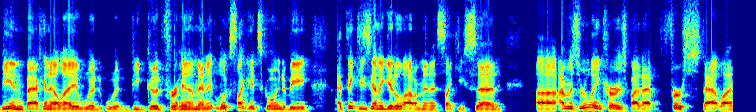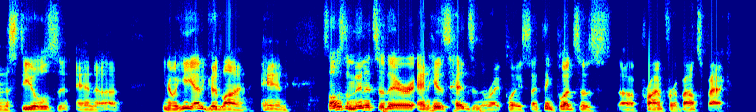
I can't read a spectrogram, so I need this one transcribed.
being back in LA would would be good for him, and it looks like it's going to be. I think he's going to get a lot of minutes, like you said. Uh, I was really encouraged by that first stat line, the steals, and, and uh, you know he had a good line, and as long as the minutes are there and his head's in the right place, I think Bledsoe's uh, prime for a bounce back.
